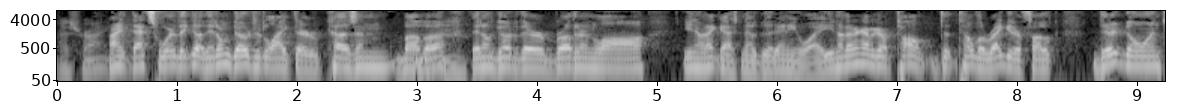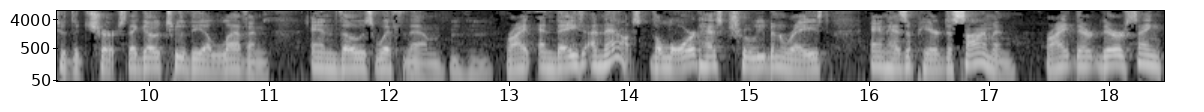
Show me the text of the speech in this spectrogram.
That's right. Right. That's where they go. They don't go to like their cousin Bubba. They don't go to their brother-in-law. You know that guy's no good anyway. You know they're not going to go tell, to tell the regular folk. They're going to the church. They go to the eleven and those with them. Mm-hmm. Right. And they announced the Lord has truly been raised and has appeared to Simon. Right. They're they're saying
